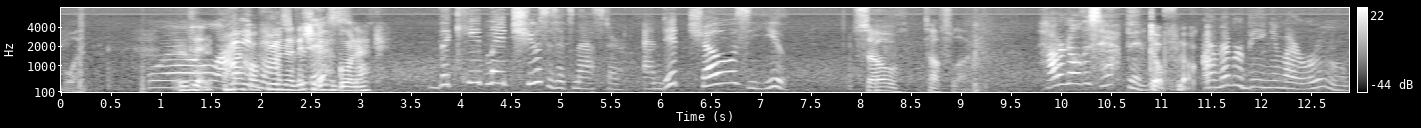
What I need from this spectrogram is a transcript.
matter what. زين Well, ما I يخافوا didn't منا ask for ليش this. يلحقونك The Keyblade chooses its master, and it chose you. So, tough luck. How did all this happen? توف لوك I remember being in my room.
